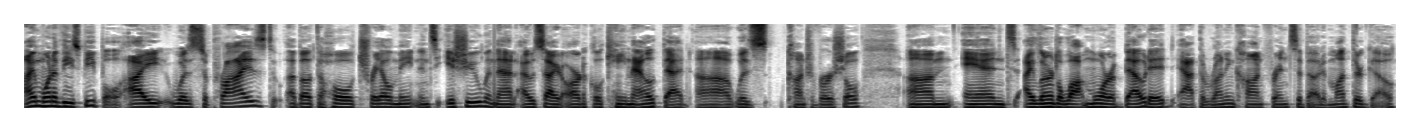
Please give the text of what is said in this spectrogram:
I'm one of these people. I was surprised about the whole trail maintenance issue when that outside article came out that uh, was controversial. Um, and I learned a lot more about it at the running conference about a month ago.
